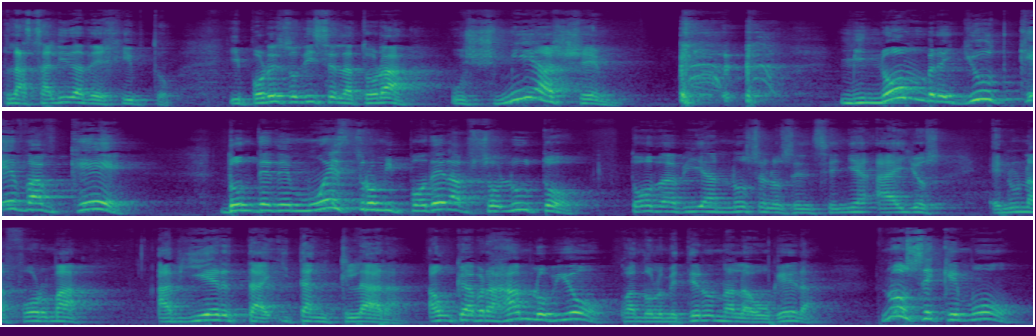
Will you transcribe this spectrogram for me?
la salida de Egipto. Y por eso dice la Torah, Ushmi Hashem, mi nombre Yud Kevav Ke, donde demuestro mi poder absoluto. Todavía no se los enseñé a ellos en una forma abierta y tan clara. Aunque Abraham lo vio cuando lo metieron a la hoguera. No se quemó.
